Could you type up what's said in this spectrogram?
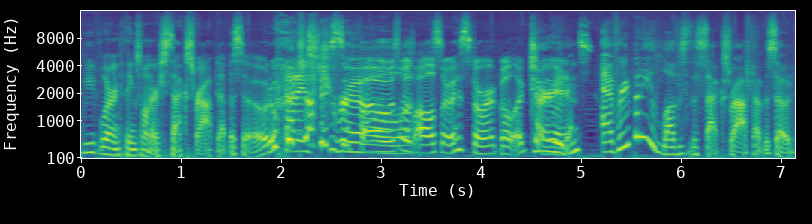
we've learned things on our sex raft episode. That which is I true. suppose was also a historical occurrence. Everybody loves the sex raft episode.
